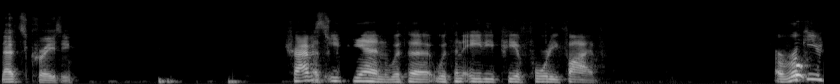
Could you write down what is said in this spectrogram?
That's crazy. Travis That's- Etienne with a with an ADP of 45. A rookie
